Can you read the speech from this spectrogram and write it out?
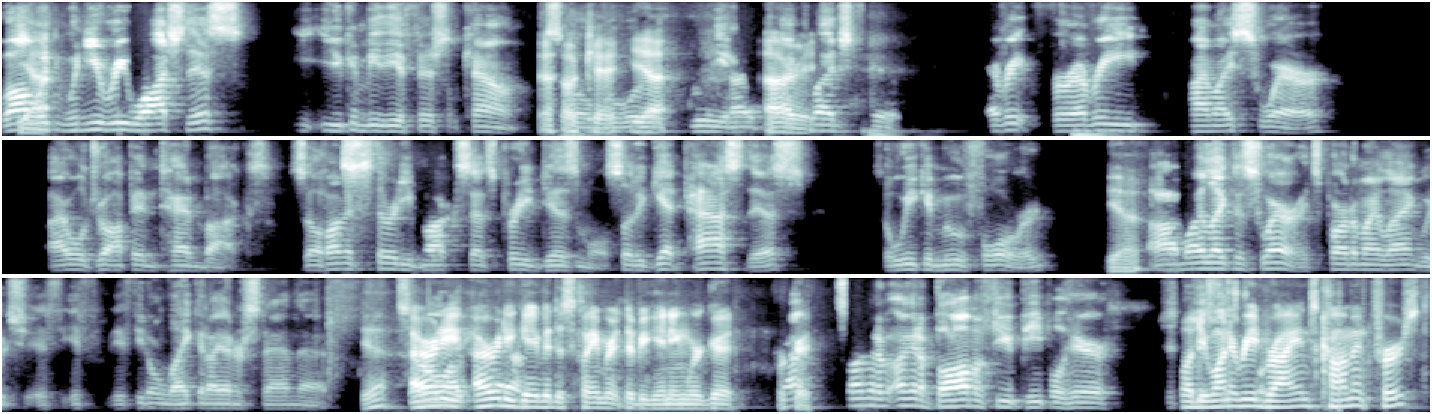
Well, yeah. when, when you rewatch this, you can be the official count. So okay. Yeah. Three, and I, I right. pledged to every for every time I swear, I will drop in 10 bucks. So if I'm at 30 bucks, that's pretty dismal. So to get past this, so we can move forward. Yeah. Um, I like to swear. It's part of my language. If if if you don't like it, I understand that. Yeah. So I already I- already gave a disclaimer at the beginning. We're good. We're Right. good. So I'm gonna I'm gonna bomb a few people here. Just- Well, do you want to read. Ryan's comment first?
